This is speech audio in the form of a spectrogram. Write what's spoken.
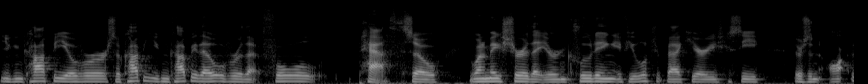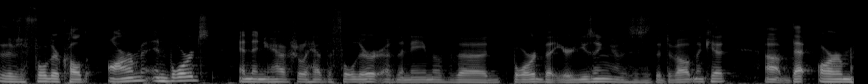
you can copy over, so copy, you can copy that over that full path. So you want to make sure that you're including, if you look back here, you can see there's an there's a folder called ARM and boards, and then you actually have the folder of the name of the board that you're using. This is the development kit. Um, that ARM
